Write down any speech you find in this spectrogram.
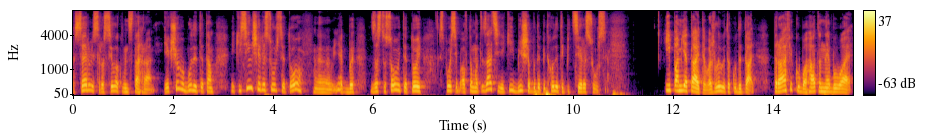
сервіс розсилок в інстаграмі. Якщо ви будете там якісь інші ресурси, то е, якби застосовуйте той спосіб автоматизації, який більше буде підходити під ці ресурси. І пам'ятайте важливу таку деталь: трафіку багато не буває.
